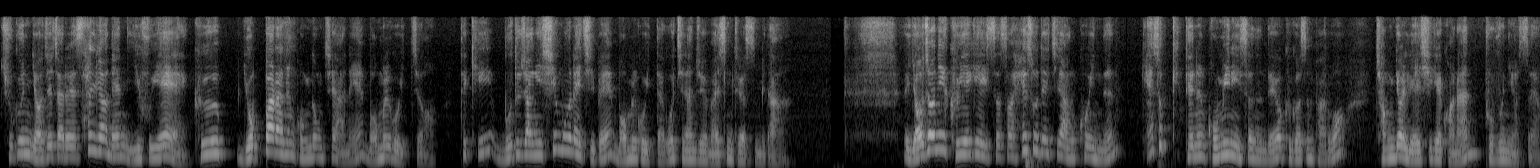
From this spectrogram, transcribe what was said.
죽은 여제자를 살려낸 이후에 그 요빠라는 공동체 안에 머물고 있죠. 특히 무두장이 시몬의 집에 머물고 있다고 지난주에 말씀드렸습니다. 여전히 그에게 있어서 해소되지 않고 있는 계속되는 고민이 있었는데요. 그것은 바로 정결 예식에 관한 부분이었어요.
